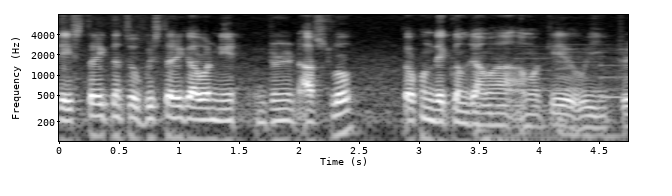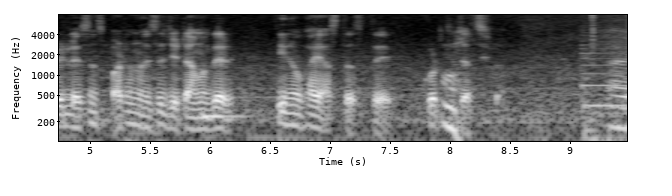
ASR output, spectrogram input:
তেইশ তারিখ না চব্বিশ তারিখে আবার নেট ইন্টারনেট আসলো তখন দেখলাম যে আমা আমাকে ওই ট্রেড লাইসেন্স পাঠানো হয়েছে যেটা আমাদের তিনও ভাই আস্তে আস্তে করতে যাচ্ছিল। আর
